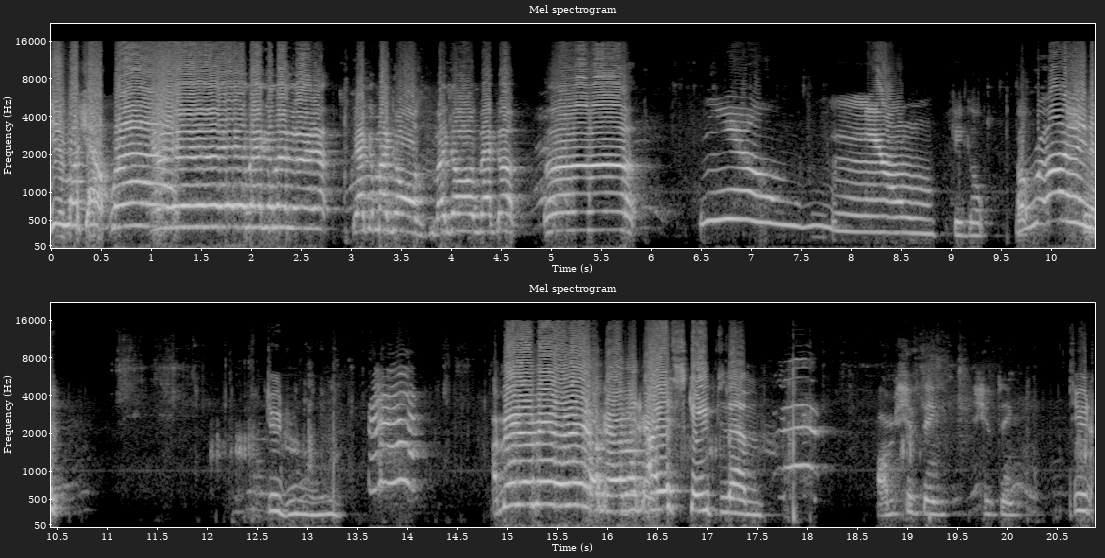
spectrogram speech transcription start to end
Dude, watch out! Run! Back up, back up, back up! Back up, my dog! My dog, back up! Uh, meow. okay, go. Oh, Run! Dude, I made it, I made it, I made it. Okay, I'm okay. I escaped them. I'm shifting, shifting. Dude,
